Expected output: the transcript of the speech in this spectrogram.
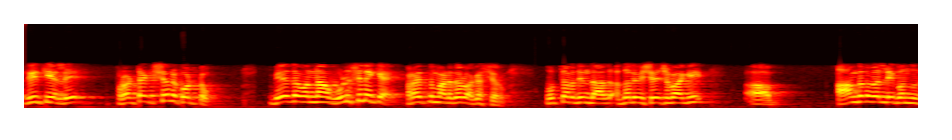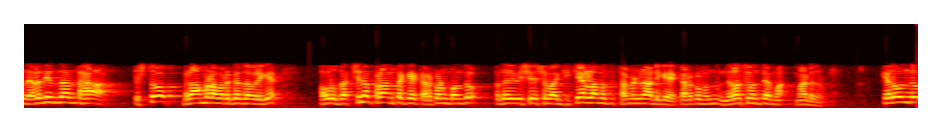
ರೀತಿಯಲ್ಲಿ ಪ್ರೊಟೆಕ್ಷನ್ ಕೊಟ್ಟು ವೇದವನ್ನು ಉಳಿಸಲಿಕ್ಕೆ ಪ್ರಯತ್ನ ಮಾಡಿದರು ಅಗಸ್ಯರು ಉತ್ತರದಿಂದ ಅದ್- ಅದರಲ್ಲಿ ವಿಶೇಷವಾಗಿ ಆಂಧ್ರದಲ್ಲಿ ಬಂದು ನೆಲೆದಿಂದಂತಹ ಎಷ್ಟೋ ಬ್ರಾಹ್ಮಣ ವರ್ಗದವರಿಗೆ ಅವರು ದಕ್ಷಿಣ ಪ್ರಾಂತಕ್ಕೆ ಕರ್ಕೊಂಡು ಬಂದು, ಅದರಲ್ಲಿ ವಿಶೇಷವಾಗಿ ಕೇರಳ ಮತ್ತು ತಮಿಳುನಾಡಿಗೆ ಕರ್ಕೊಂಡು ಬಂದು ನೆಲೆಸುವಂತೆ ಮಾಡಿದರು. ಕೆಲವೊಂದು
